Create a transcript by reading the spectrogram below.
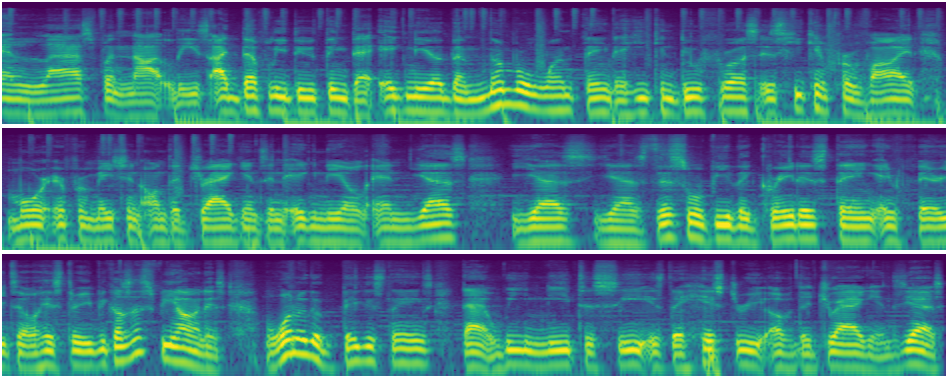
and last but not least, I definitely do think that Ignia, the number one thing that he can do for us is he can provide more information on the dragons in Ignia. And yes, yes, yes, this will be the greatest thing in Fairy Tail history because let's be honest, one of the biggest things that we need to see is the history of the dragons. Yes,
